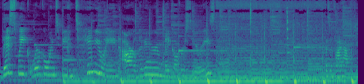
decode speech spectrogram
This week, we're going to be continuing our living room makeover series. Because if I have to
